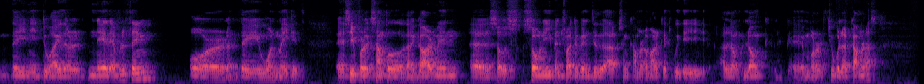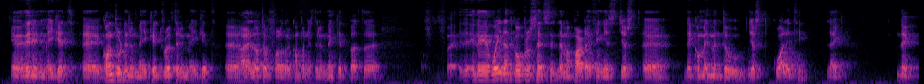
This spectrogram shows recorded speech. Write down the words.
they need to either nail everything or they won't make it. Uh, see, for example, uh, Garmin. Uh, so Sony even tried to get into the action camera market with the long, long like, uh, more tubular cameras. Uh, they didn't make it. Contour didn't make it. Drift didn't make it. a lot of other companies didn't make it. But Uh, the, the way that GoPro sets them apart, I think, is just uh, the commitment to just quality. Like the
